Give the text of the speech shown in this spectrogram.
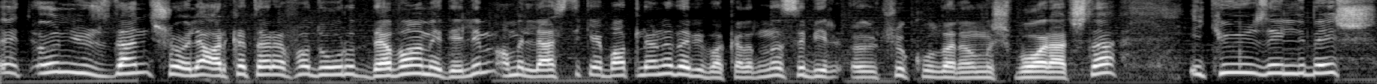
Evet ön yüzden şöyle arka tarafa doğru devam edelim ama lastik ebatlarına da bir bakalım. Nasıl bir ölçü kullanılmış bu araçta? 255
